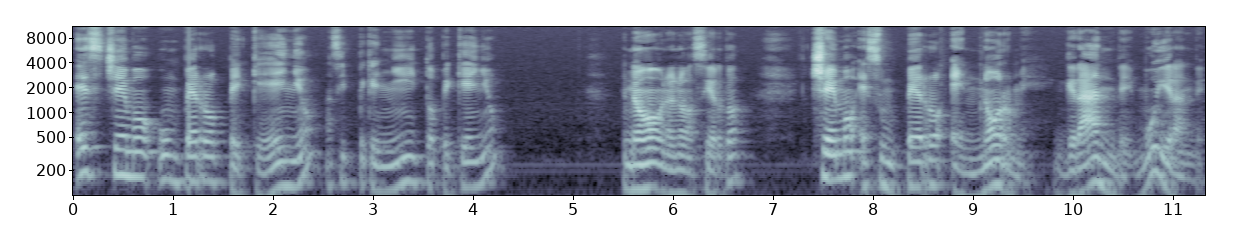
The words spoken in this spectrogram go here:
¿Es Chemo un perro pequeño? Así pequeñito, pequeño. No, no, no, ¿cierto? Chemo es un perro enorme, grande, muy grande.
